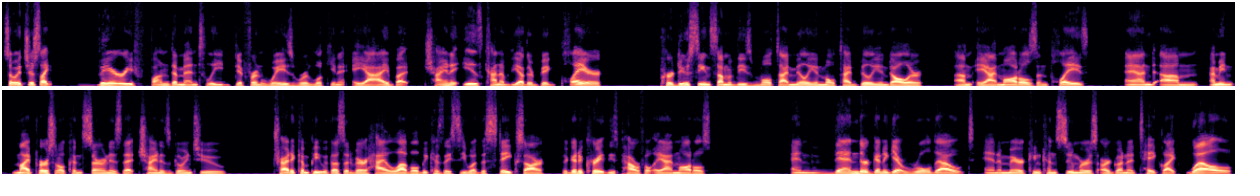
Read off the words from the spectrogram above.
So it's just like very fundamentally different ways we're looking at AI, but China is kind of the other big player producing some of these multi-million, multi-billion dollar um, AI models and plays. And um, I mean, my personal concern is that China is going to try to compete with us at a very high level because they see what the stakes are. They're going to create these powerful AI models and then they're going to get rolled out and American consumers are going to take like, well,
